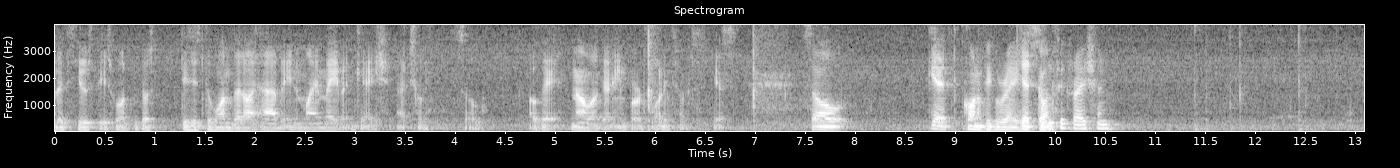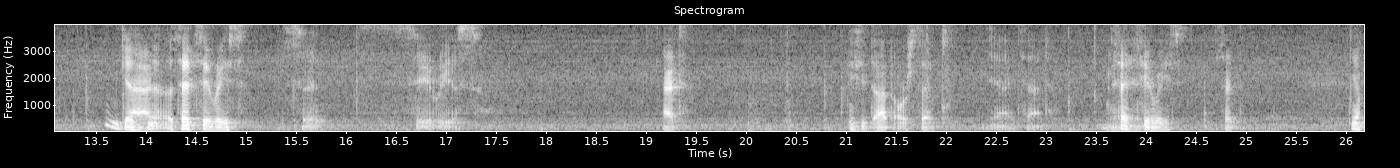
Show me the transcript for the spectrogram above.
let's use this one because this is the one that I have in my Maven cache actually. So, okay, now I can import charts. Yes. So, get configuration. Get configuration. Get uh, set series. Set series. Add. Is it add or set? Yeah, it's add. Set series. Set. Yep.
